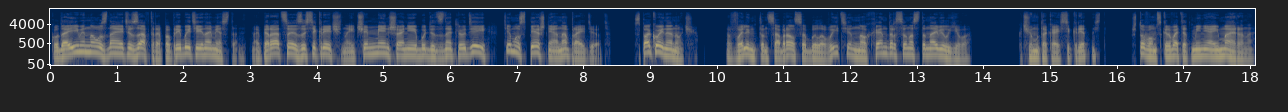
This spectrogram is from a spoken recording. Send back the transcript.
Куда именно, узнаете завтра, по прибытии на место. Операция засекречена, и чем меньше о ней будет знать людей, тем успешнее она пройдет. Спокойной ночи. Веллингтон собрался было выйти, но Хендерсон остановил его. «К чему такая секретность? Что вам скрывать от меня и Майрона?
